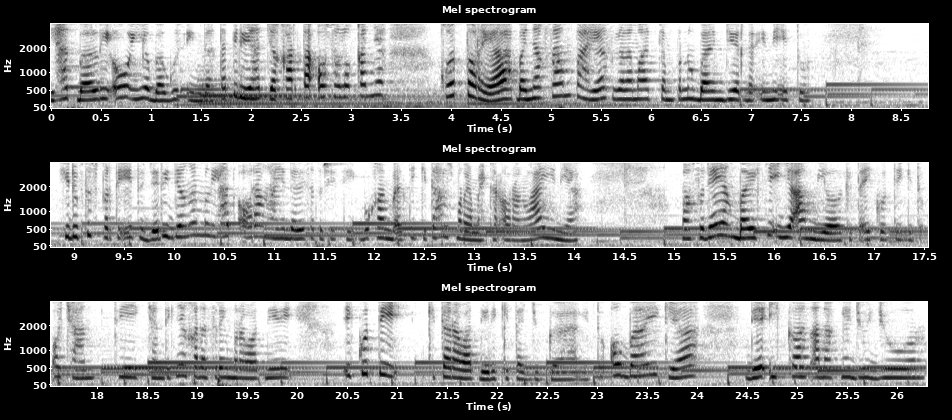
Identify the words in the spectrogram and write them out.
lihat Bali oh iya bagus indah. Tapi lihat Jakarta oh solokannya kotor ya banyak sampah ya segala macam penuh banjir dan ini itu. Hidup tuh seperti itu. Jadi jangan melihat orang hanya dari satu sisi. Bukan berarti kita harus meremehkan orang lain ya maksudnya yang baiknya ia ambil kita ikuti gitu. Oh cantik. Cantiknya karena sering merawat diri. Ikuti kita rawat diri kita juga gitu. Oh baik ya. Dia ikhlas anaknya jujur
